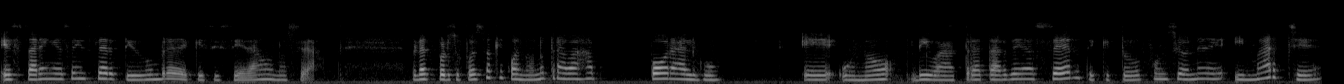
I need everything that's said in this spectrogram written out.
estar en esa incertidumbre de que si se da o no se da. ¿Verdad? Por supuesto que cuando uno trabaja por algo, eh, uno va a tratar de hacer de que todo funcione y marche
